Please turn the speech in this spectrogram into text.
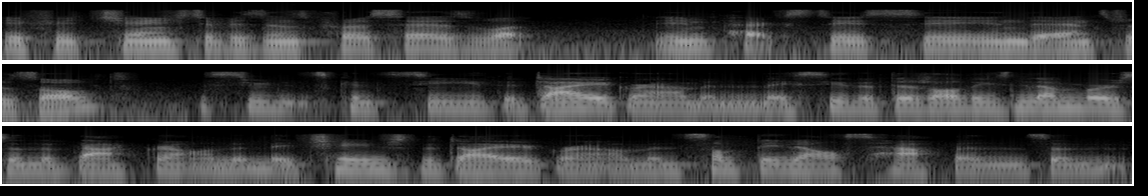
If you change the business process, what impacts do you see in the end result? The students can see the diagram and they see that there's all these numbers in the background and they change the diagram and something else happens and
